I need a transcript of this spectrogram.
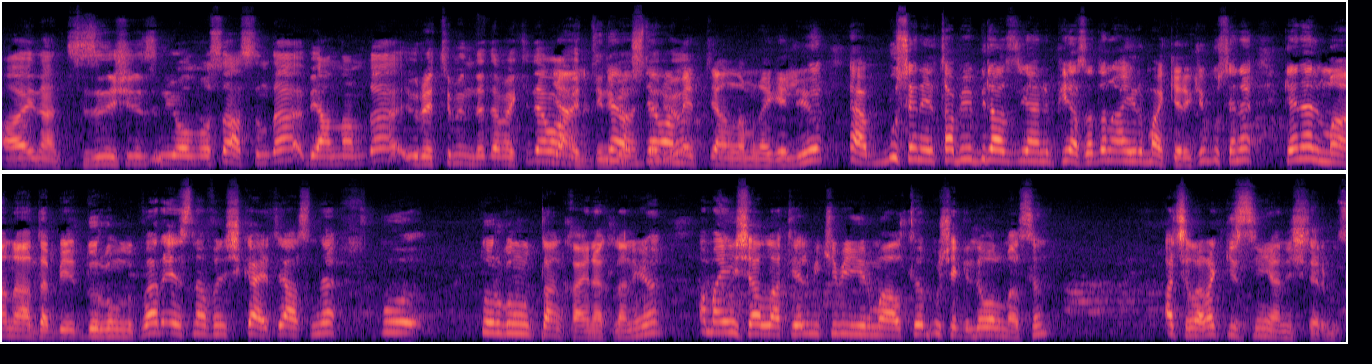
Aynen. Sizin işinizin iyi olması aslında bir anlamda üretimin de demek ki devam Yani ettiğini devam, gösteriyor. devam ettiği anlamına geliyor. Ya bu sene tabii biraz yani piyasadan ayırmak gerekiyor. Bu sene genel manada bir durgunluk var. Esnafın şikayeti aslında bu durgunluktan kaynaklanıyor. Ama inşallah diyelim 2026 bu şekilde olmasın. Açılarak gitsin yani işlerimiz.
